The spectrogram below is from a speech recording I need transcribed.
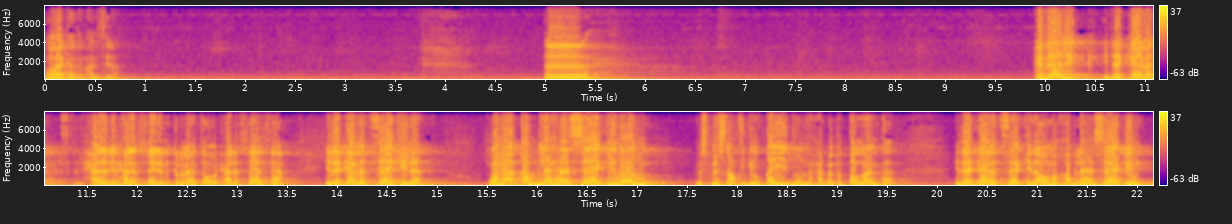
وهكذا الأمثلة. آه كذلك إذا كانت الحالة دي الحالة الثانية ذكرناها تو الحالة الثالثة إذا كانت ساكنة وما قبلها ساكن مش بس نعطيك القيد ونحبك تطلع أنت إذا كانت ساكنة وما قبلها ساكن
